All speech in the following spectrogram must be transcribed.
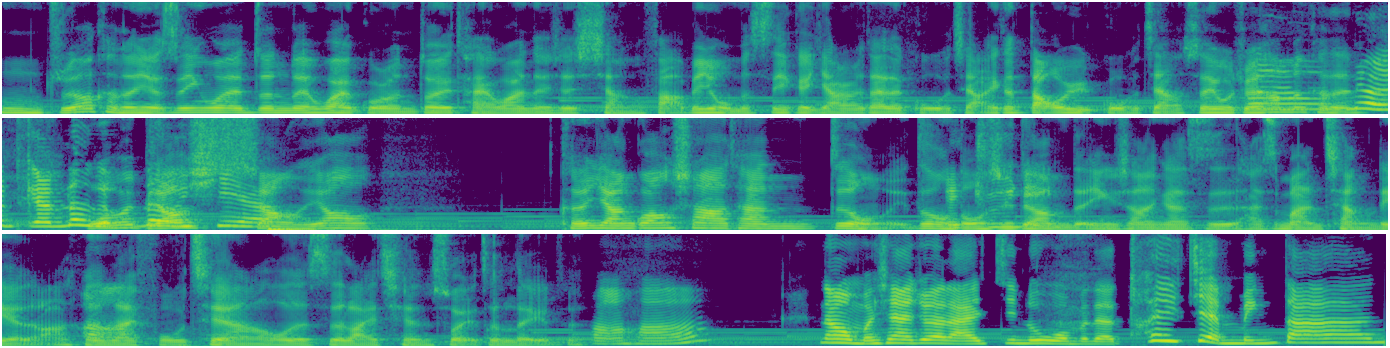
嗯，主要可能也是因为针对外国人对台湾的一些想法，毕竟我们是一个亚热带的国家，一个岛屿国家，所以我觉得他们可能我会比较想要，可能阳光沙滩这种这种东西对他们的印象应该是还是蛮强烈的啊，可能来浮潜啊，或者是来潜水之类的。嗯哼，那我们现在就来进入我们的推荐名单。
